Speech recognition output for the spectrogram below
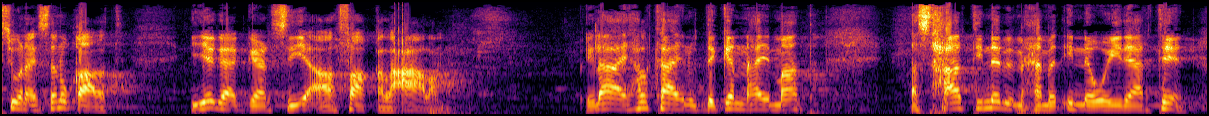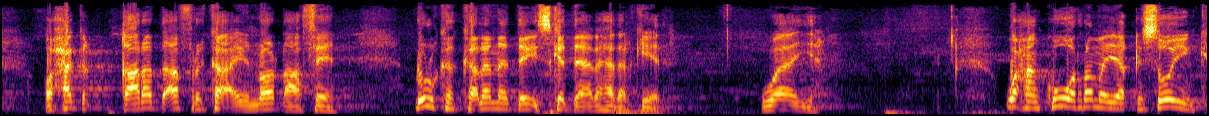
si wanaagsan u qaadatay iyagaa gaadhsiiya aafaaq alcaalam ilaa ay halkaa aynu degannahay maanta asxaabtii nebi maxamed ina weydaarteen oo xagga qaaradda afrika ay noo dhaafeen dhulka kalena dee iska daaba hadalkeeda. Waaya. Waxaan kuu warramayaa qisooyinka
